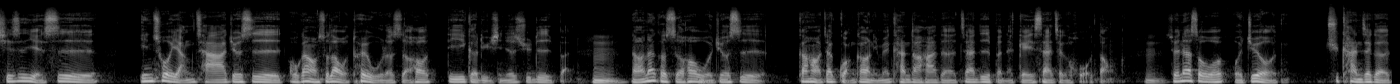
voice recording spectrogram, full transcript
其实也是阴错阳差，就是我刚好说到我退伍的时候，第一个旅行就是去日本，嗯。然后那个时候我就是刚好在广告里面看到他的在日本的 gay 赛这个活动，嗯，所以那时候我我就有去看这个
